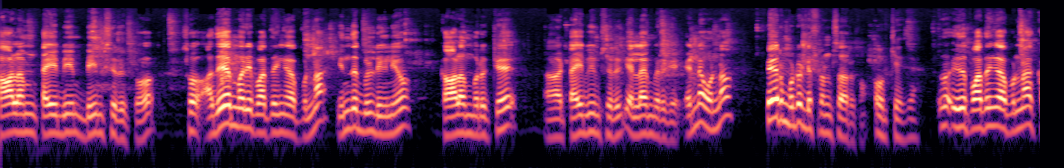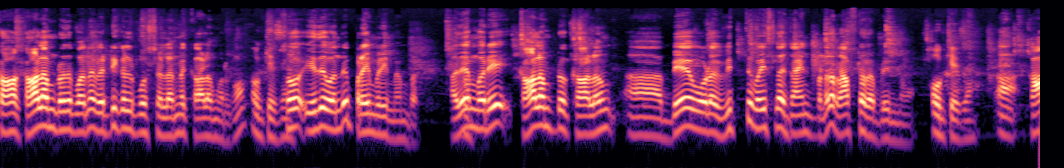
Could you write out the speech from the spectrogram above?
காலம் டை பீம் பீம்ஸ் இருக்கோ. ஸோ அதே மாதிரி பார்த்தீங்க அப்படின்னா இந்த பில்டிங்லேயும் காலம் இருக்குது டை பீம்ஸ் இருக்குது எல்லாமே இருக்குது என்ன ஒன்றா பேர் மட்டும் டிஃப்ரென்ஸாக இருக்கும். ஓகே சார் So, இது பார்த்தீங்க அப்படின்னா கா காலம்ன்றது பார்த்தீங்கன்னா வெர்டிக்கல் போஸ்ட் எல்லாமே காலம் இருக்கும். ஓகே ஸோ இது வந்து பிரைமரி மெம்பர் அதே மாதிரி காலம் டு காலம் பேவோட வித்து வயசில் ஜாயின் பண்ணுறது ராஃப்டர் அப்படின்னுவோம். ஓகே சார் கா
